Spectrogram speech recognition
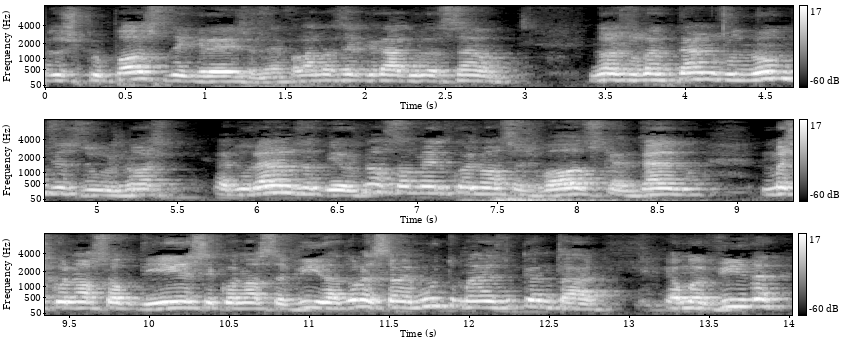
dos propósitos da igreja, né? falamos acerca da adoração. Nós levantamos o nome de Jesus, nós adoramos a Deus, não somente com as nossas vozes, cantando, mas com a nossa obediência, com a nossa vida. A adoração é muito mais do que cantar, é uma vida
